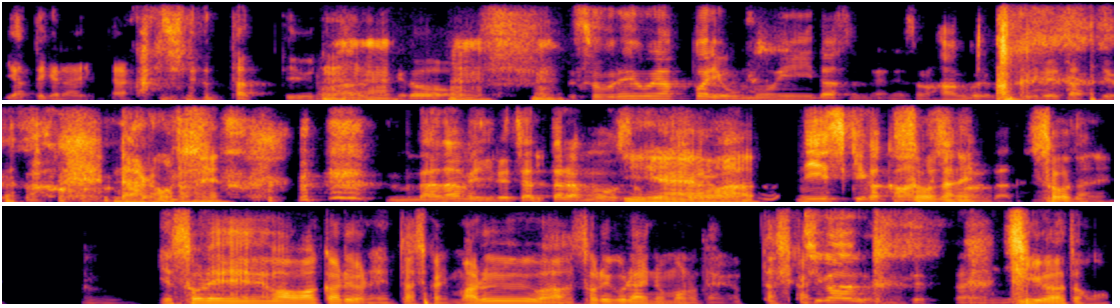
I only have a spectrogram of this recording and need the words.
やっていけないみたいな感じになったっていうのがあるんだけど。それをやっぱり思い出すんだよね。そのハングル僕入れたっていうと、なるほどね。斜め入れちゃったらもうそいやそれはまあ認識が変わってしまうんだっていそうだね。うんいや、それはわかるよね。確かに。丸はそれぐらいのものだよ。確かに。違うよね、絶対に、ね。違うと思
